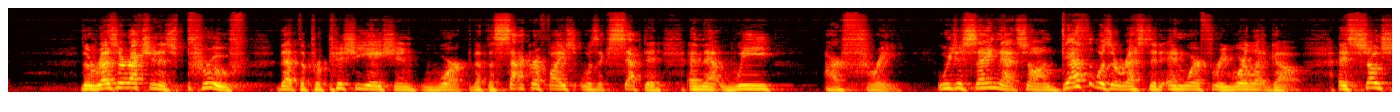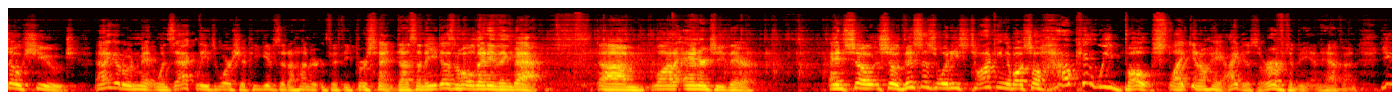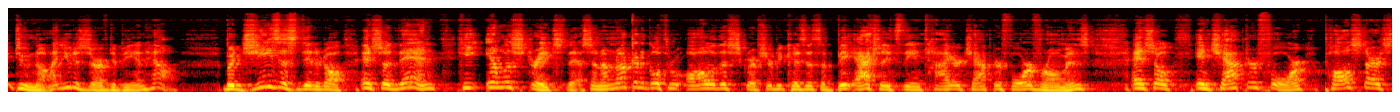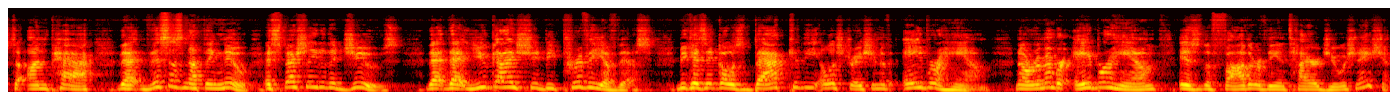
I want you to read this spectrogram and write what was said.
The resurrection is proof that the propitiation worked, that the sacrifice was accepted, and that we are free. We just sang that song. Death was arrested and we're free. We're let go. It's so, so huge. And I got to admit, when Zach leads worship, he gives it 150%, doesn't he? He doesn't hold anything back. Um, a lot of energy there. And so, so this is what he's talking about. So how can we boast? Like, you know, hey, I deserve to be in heaven. You do not. You deserve to be in hell. But Jesus did it all. And so then he illustrates this. And I'm not going to go through all of the scripture because it's a big, actually, it's the entire chapter four of Romans. And so in chapter four, Paul starts to unpack that this is nothing new, especially to the Jews, that, that you guys should be privy of this because it goes back to the illustration of Abraham. Now remember, Abraham is the father of the entire Jewish nation.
